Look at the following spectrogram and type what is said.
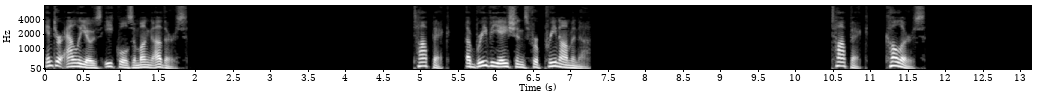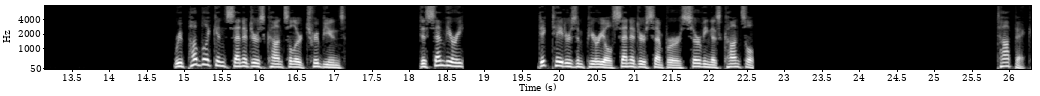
Inter alios equals among others. Topic: Abbreviations for praenomina. Topic: Colors. Republican senators consular tribunes. Decemviri. Dictators imperial senators emperor serving as consul. Topic.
